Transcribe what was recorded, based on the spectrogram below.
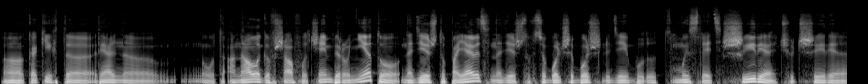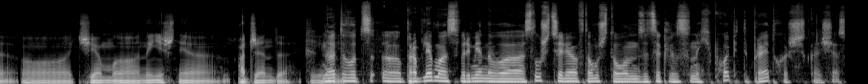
каких-то реально ну, вот, аналогов шаффл чемберу нету. Надеюсь, что появится. Надеюсь, что все больше и больше людей будут мыслить шире, чуть шире, э, чем э, нынешняя адженда. И Но это вот э, проблема современного слушателя в том, что он зациклился на хип-хопе. Ты про это хочешь сказать сейчас?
